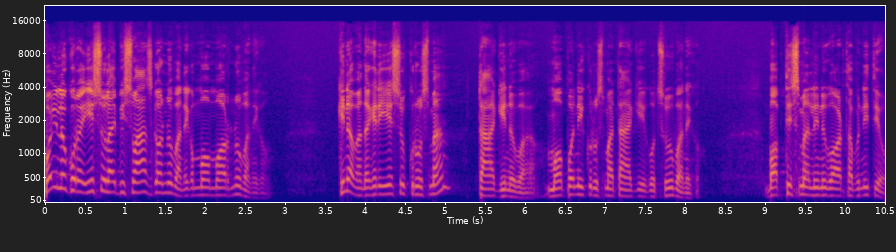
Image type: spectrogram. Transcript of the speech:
पहिलो कुरा यसुलाई विश्वास गर्नु भनेको म मर्नु भनेको किन भन्दाखेरि यसु क्रुसमा टाँगिनु भयो। म पनि क्रुसमा टाँगिएको छु भनेको। बत्तिसमा लिनुको अर्थ पनि त्यो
